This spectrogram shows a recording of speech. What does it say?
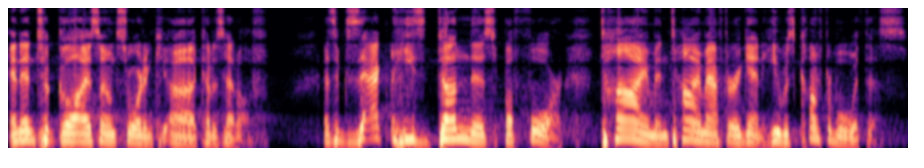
and then took Goliath's own sword and uh, cut his head off. That's exactly, he's done this before, time and time after again. He was comfortable with this.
